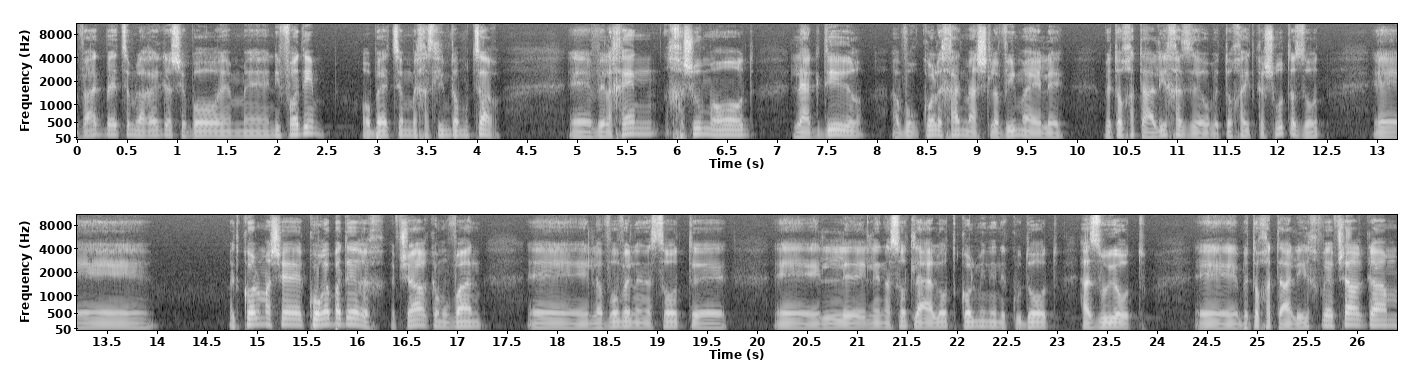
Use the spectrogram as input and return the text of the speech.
ועד בעצם לרגע שבו הם נפרדים, או בעצם מחסלים את המוצר. ולכן חשוב מאוד להגדיר עבור כל אחד מהשלבים האלה, בתוך התהליך הזה או בתוך ההתקשרות הזאת, אה, את כל מה שקורה בדרך. אפשר כמובן אה, לבוא ולנסות אה, לנסות להעלות כל מיני נקודות הזויות בתוך התהליך, ואפשר גם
